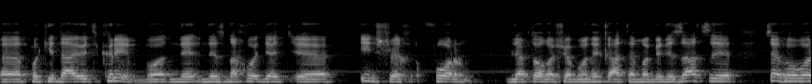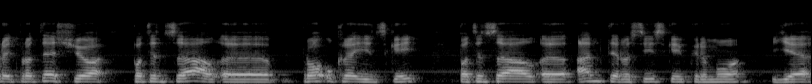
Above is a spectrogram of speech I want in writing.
е, покидають Крим, бо не, не знаходять е, інших форм для того, щоб уникати мобілізації. Це говорить про те, що потенціал е, проукраїнський, потенціал е, антиросійський в Криму є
